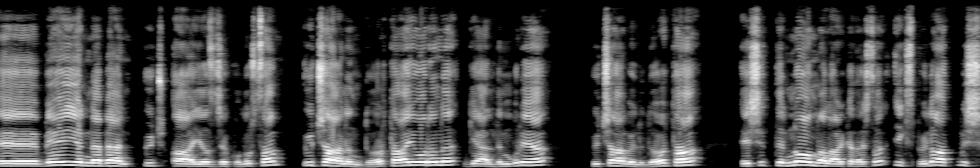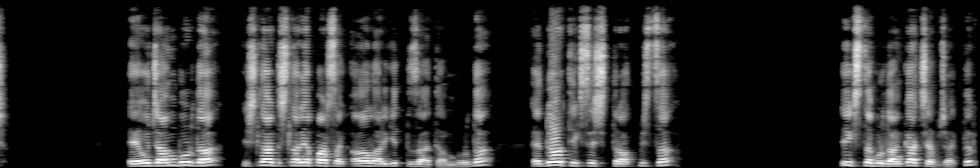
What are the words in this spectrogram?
Ee, B yerine ben 3A yazacak olursam 3A'nın 4A'ya oranı geldim buraya. 3A bölü 4A eşittir ne olmalı arkadaşlar? X bölü 60. E hocam burada içler dışlar yaparsak A'lar gitti zaten burada. E 4X eşittir 60 ise X de buradan kaç yapacaktır?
